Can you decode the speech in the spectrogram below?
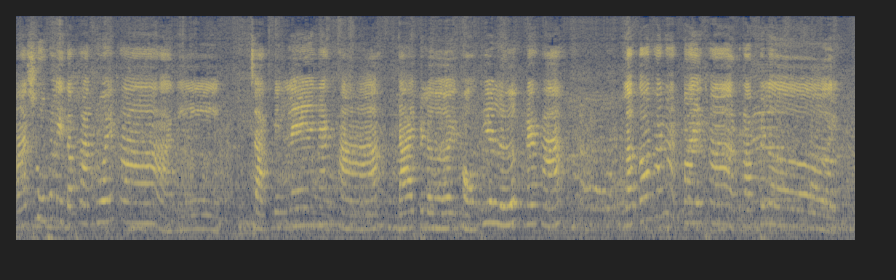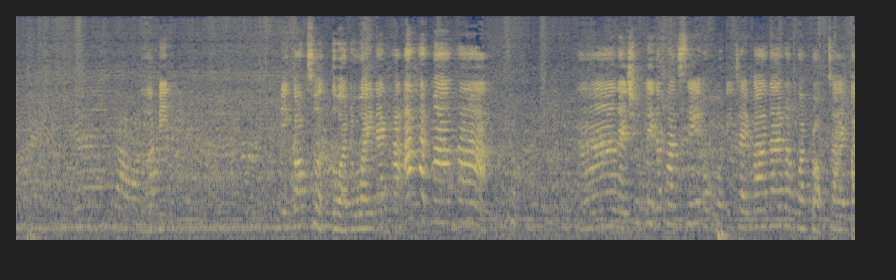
มาชูผลิตภัณฑ์ด้วยค่ะ นี่จากมินเล่นะคะ ได้ไปเลยของที่ระลึกนะคะ แล้วก็ท่านถัดไปค่ะ รับไปเลยอ่ามี มีกล้องส่วนตัวด้วยนะคะอะถัดมาค่ะอ่าในชุดผลิตภัณฑ์ซิโอ้โหดีใจมากได้รางวัลปลอบใจไป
